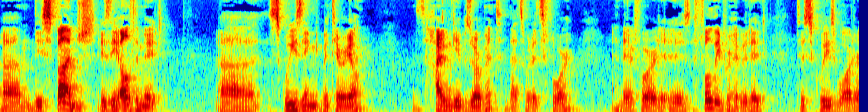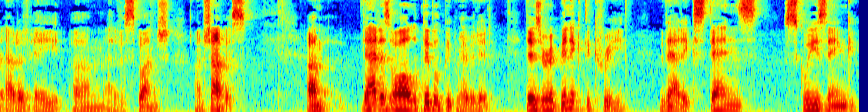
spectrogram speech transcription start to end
Um, the sponge is the ultimate uh, squeezing material. It's highly absorbent. That's what it's for, and therefore it is fully prohibited to squeeze water out of a um, out of a sponge on Shabbos. Um, that is all biblically prohibited. There's a rabbinic decree that extends squeezing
